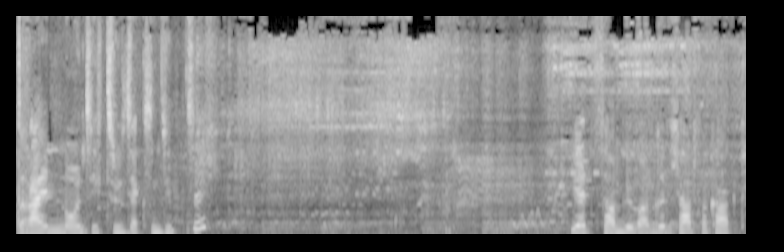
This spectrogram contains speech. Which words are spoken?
93 zu 76. Jetzt haben wir gerade richtig hart verkackt.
